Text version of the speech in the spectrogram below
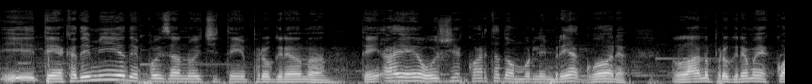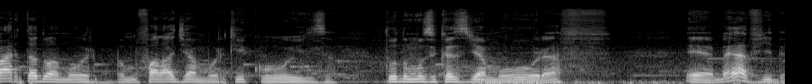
E tem academia, depois à noite tem o programa. Tem, ah, é, hoje é Quarta do Amor, lembrei agora. Lá no programa é Quarta do Amor. Vamos falar de amor, que coisa. Tudo músicas de amor. É, é a vida,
